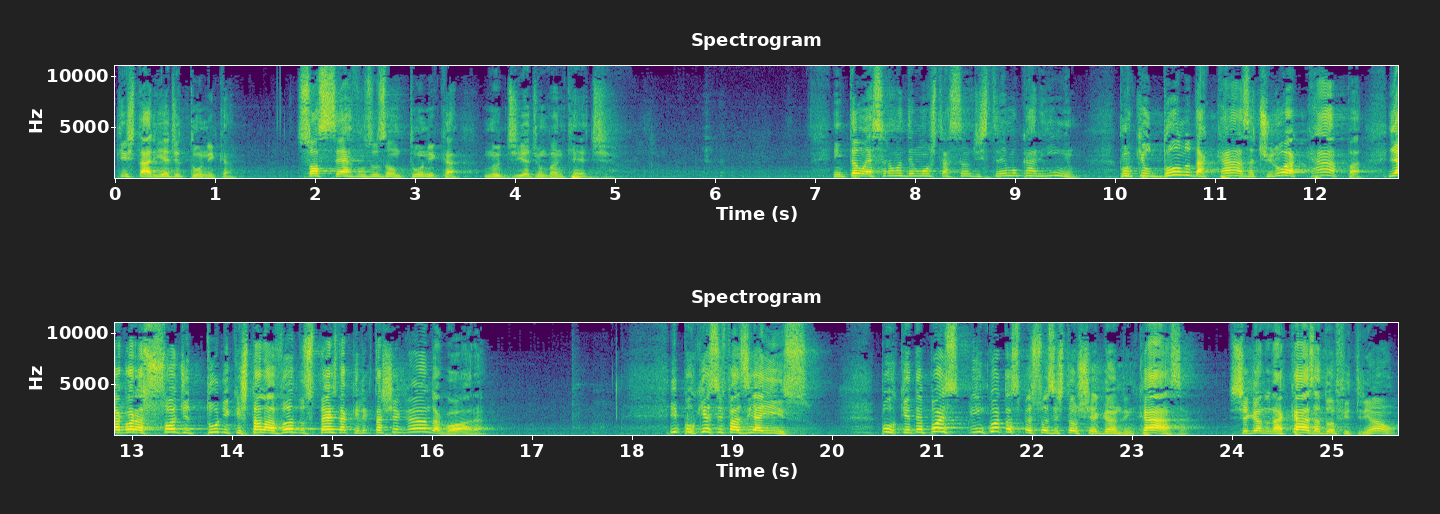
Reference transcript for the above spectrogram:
que estaria de túnica. Só servos usam túnica no dia de um banquete. Então, essa era uma demonstração de extremo carinho, porque o dono da casa tirou a capa e agora só de túnica está lavando os pés daquele que está chegando agora. E por que se fazia isso? Porque depois, enquanto as pessoas estão chegando em casa, chegando na casa do anfitrião,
